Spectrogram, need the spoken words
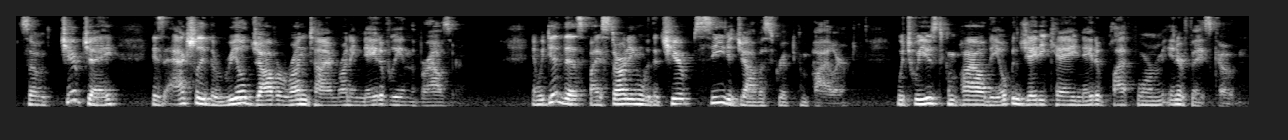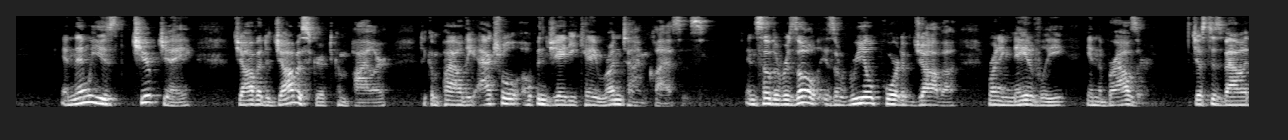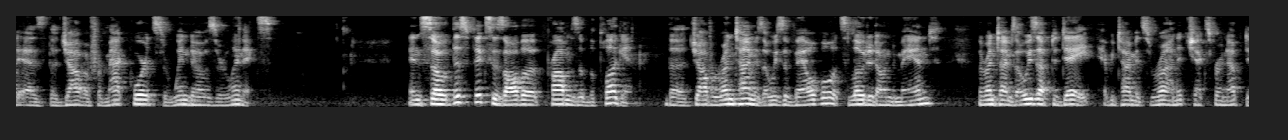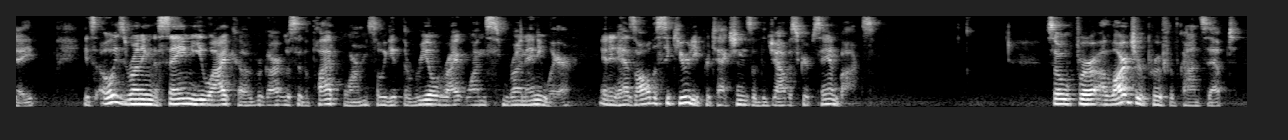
So ChirpJ is actually the real Java runtime running natively in the browser. And we did this by starting with the Cheerp C to JavaScript compiler, which we used to compile the OpenJDK native platform interface code. And then we used CheerpJ, Java to JavaScript compiler, to compile the actual OpenJDK runtime classes. And so the result is a real port of Java running natively in the browser just as valid as the Java for Mac ports or Windows or Linux. And so this fixes all the problems of the plugin. The Java runtime is always available, it's loaded on demand. The runtime is always up to date. Every time it's run, it checks for an update. It's always running the same UI code regardless of the platform, so we get the real write once, run anywhere. And it has all the security protections of the JavaScript sandbox. So for a larger proof of concept,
